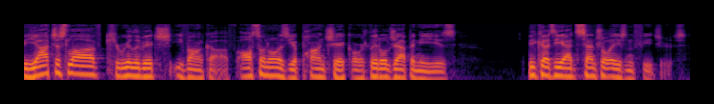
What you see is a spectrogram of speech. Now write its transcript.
Vyacheslav Kirillovich Ivankov, also known as Yaponchik or Little Japanese, because he had Central Asian features.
